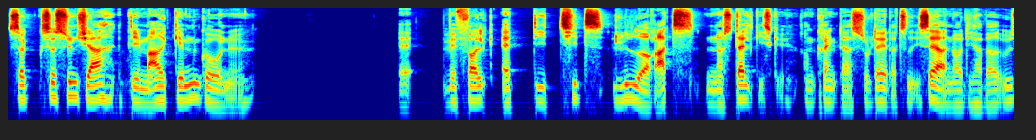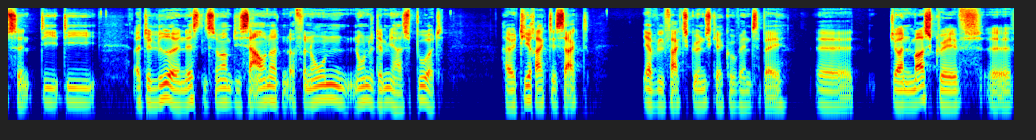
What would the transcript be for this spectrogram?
så, så synes jeg, at det er meget gennemgående øh, ved folk, at de tit lyder ret nostalgiske omkring deres soldatertid, især når de har været udsendt. De, de, og det lyder jo næsten som om, de savner den, og for nogle, nogle af dem, jeg har spurgt, har jo direkte sagt, jeg vil faktisk ønske, at jeg kunne vende tilbage. Øh, John Musgrave, øh,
